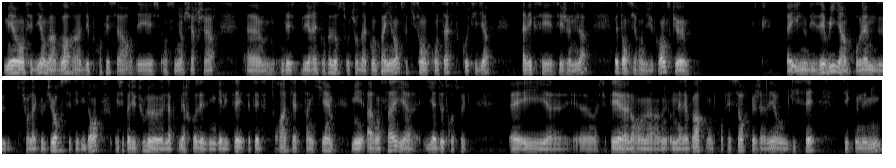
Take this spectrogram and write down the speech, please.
mais on s'est dit, on va avoir euh, des professeurs, des enseignants-chercheurs, euh, des, responsables de structures d'accompagnement, ceux qui sont en contact quotidien avec ces, jeunes-là. En fait, on s'est rendu compte que euh, ils nous disaient, oui, il y a un problème sur la culture, c'est évident, mais c'est pas du tout la première cause des inégalités. C'est peut-être 3, 4, 5e, mais avant ça, il il y a d'autres trucs. Et, euh, euh, c'était alors on, a, on allait voir mon professeur que j'avais au lycée d'économie,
